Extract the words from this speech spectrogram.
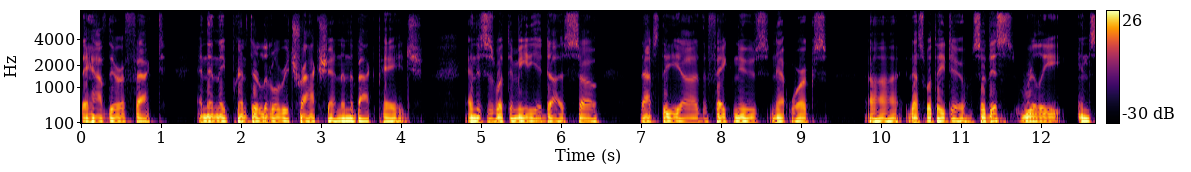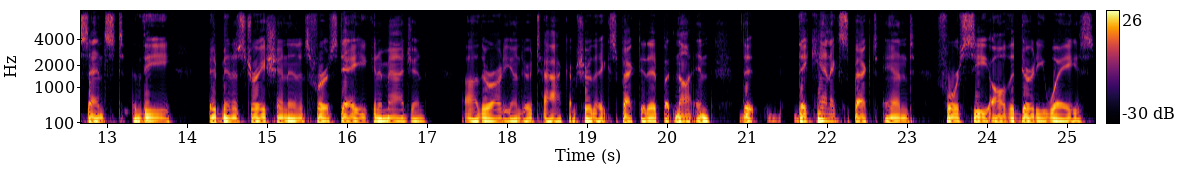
they have their effect, and then they print their little retraction in the back page. And this is what the media does. So that's the uh, the fake news networks. Uh, that's what they do. So this really incensed the administration in its first day. You can imagine uh, they're already under attack. I'm sure they expected it, but not in the. They can't expect and foresee all the dirty ways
